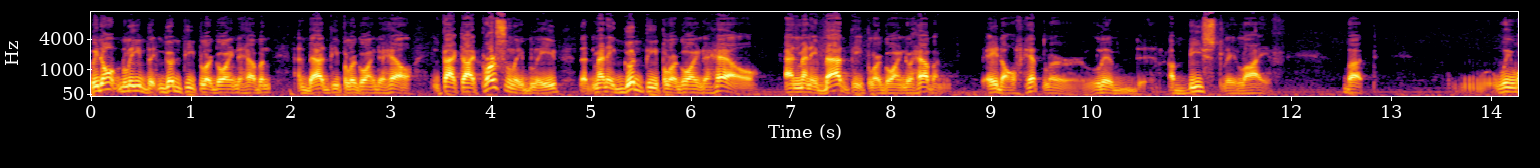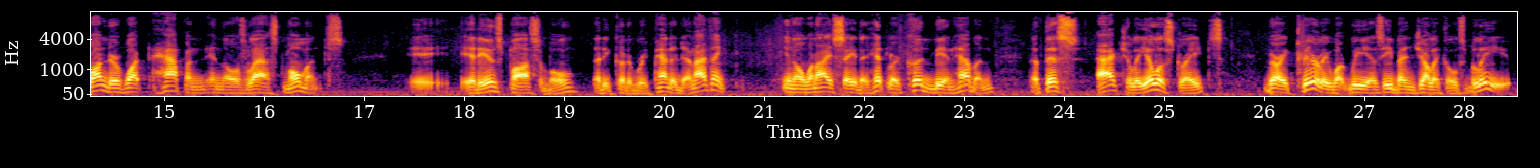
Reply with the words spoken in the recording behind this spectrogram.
We don't believe that good people are going to heaven and bad people are going to hell. In fact, I personally believe that many good people are going to hell and many bad people are going to heaven. Adolf Hitler lived a beastly life, but we wonder what happened in those last moments. It is possible that he could have repented, and I think, you know, when I say that Hitler could be in heaven, that this actually illustrates very clearly what we as evangelicals believe.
